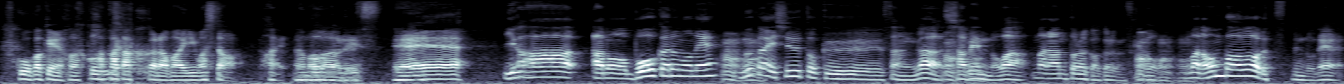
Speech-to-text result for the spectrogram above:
福岡県は博多区から参りました。はいナンバーガールです。へいやーあのボーカルのね、うんうん。向井秀徳さんが喋るのは、まあなんとなくわかるんですけど、うんうんうん。まあナンバーガールっつってんので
